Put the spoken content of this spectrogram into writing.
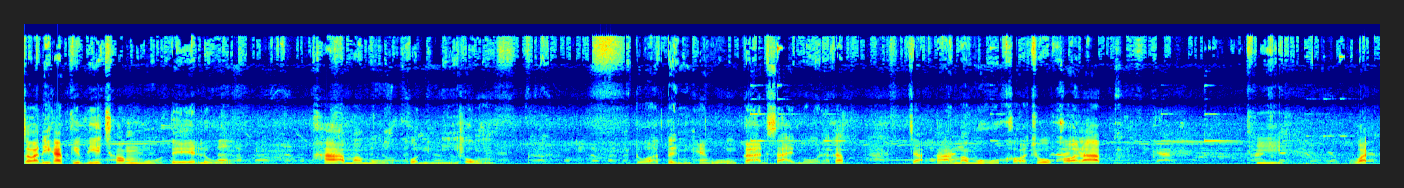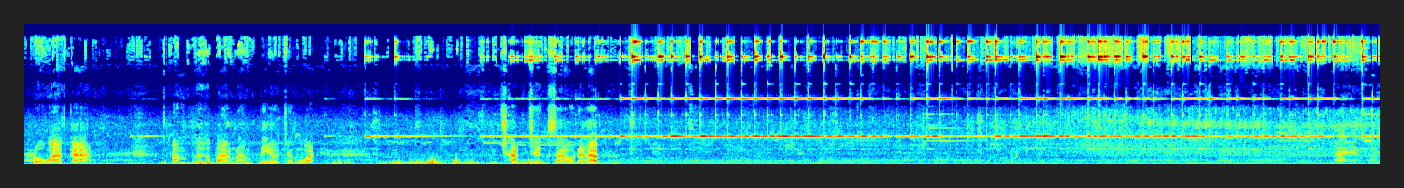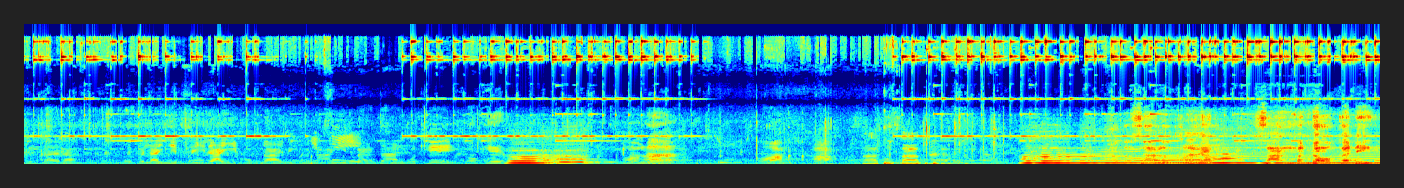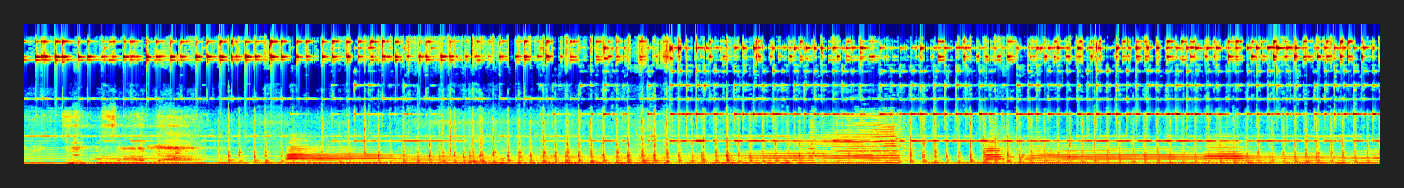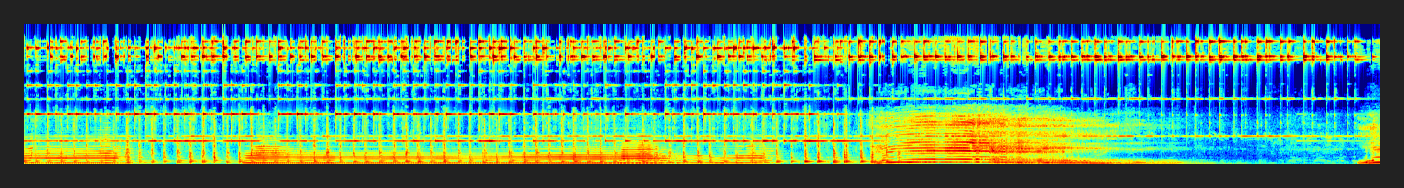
สวัสดีครับ คลิปนี้ช่องมูเตลูพามามูคนมีองค์ ตัวตึงแห่งวงการสายมูนะครับ จะพามามูขอโชคขอลาบ ที่วัดโปร่งอากาศอำเภอบางน้ำเปรี้ยวจังหวัดฉะเชิงเซานะครับได้ยังทำเป็นไรแล้ว เป็นไรยี่สิบสี่ได้ยี่สิบหกได้นี่ปัญหายี่สิบแปดได้โอเคโอเคพร้อมนะพร้อมอะสาธุสาธุสังนะครับสังบันดอกกระดิ่งขึ้นสามลา โอ้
